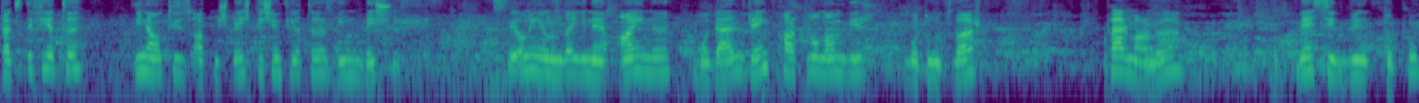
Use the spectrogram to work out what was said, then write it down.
taksite fiyatı 1665, peşin fiyatı 1500. Ve onun yanında yine aynı model, renk farklı olan bir botumuz var. Fermuarlı ve sivri topuk.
